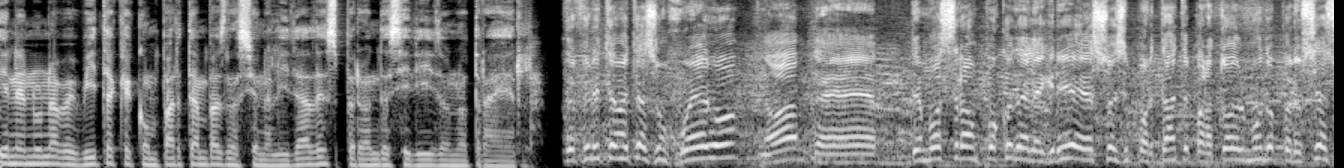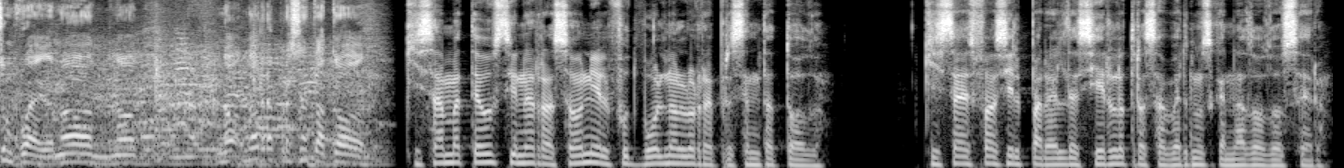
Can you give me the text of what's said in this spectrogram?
Tienen una bebita que comparte ambas nacionalidades, pero han decidido no traerla. Definitivamente es un juego, ¿no? Eh, demuestra un poco de alegría, eso es importante para todo el mundo, pero sí es un juego, no, no, no, no representa todo. Quizá Mateus tiene razón y el fútbol no lo representa todo. Quizá es fácil para él decirlo tras habernos ganado 2-0.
